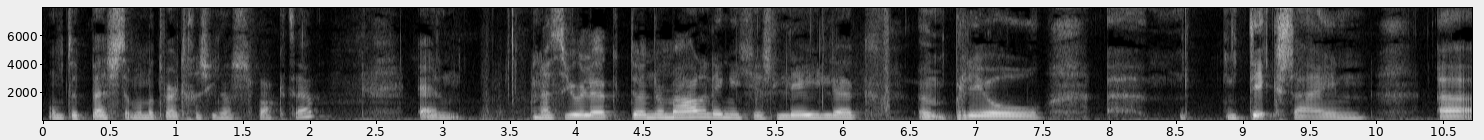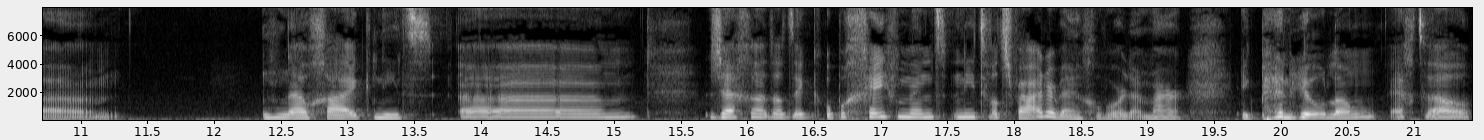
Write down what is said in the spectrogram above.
om te pesten, want dat werd gezien als zwakte. En natuurlijk de normale dingetjes: lelijk, een bril, uh, dik zijn. Uh, nou ga ik niet ehm, zeggen dat ik op een gegeven moment niet wat zwaarder ben geworden. Maar ik ben heel lang echt wel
